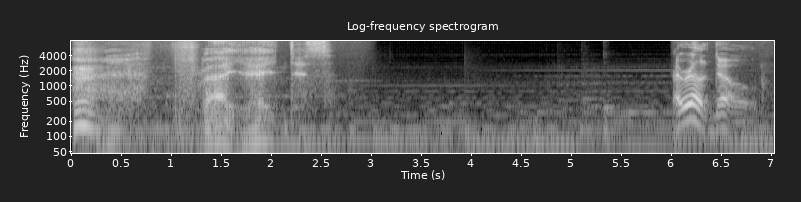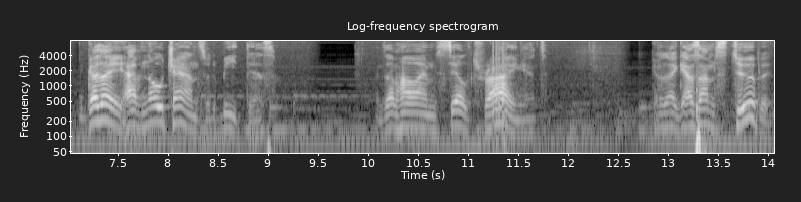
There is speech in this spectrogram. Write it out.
I hate this. I really do. Because I have no chance to beat this. And somehow I'm still trying it. Because I guess I'm stupid,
